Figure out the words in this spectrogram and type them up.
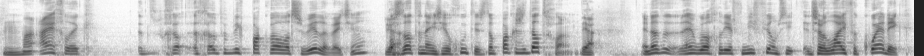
Mhm. Maar eigenlijk, het, gro- het grote publiek pakt wel wat ze willen, weet je? Als dat ineens heel goed is, dan pakken ze dat gewoon. Ja. En dat, dat heb ik wel geleerd van die films. Die, zo Life Aquatic.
